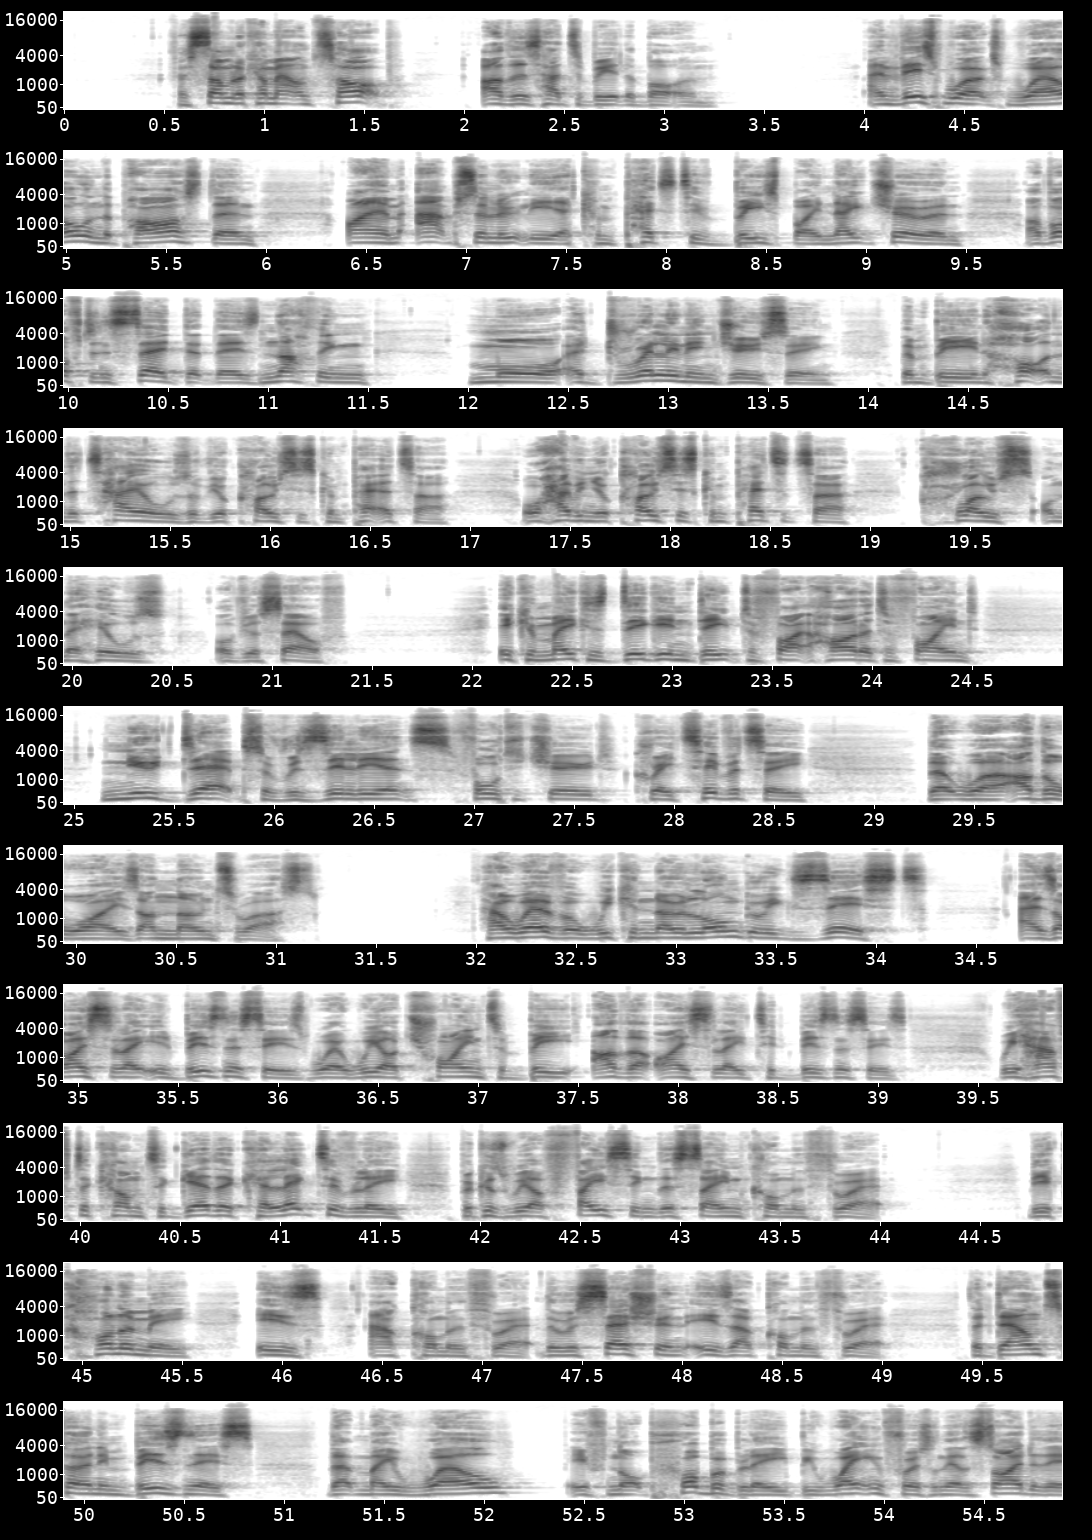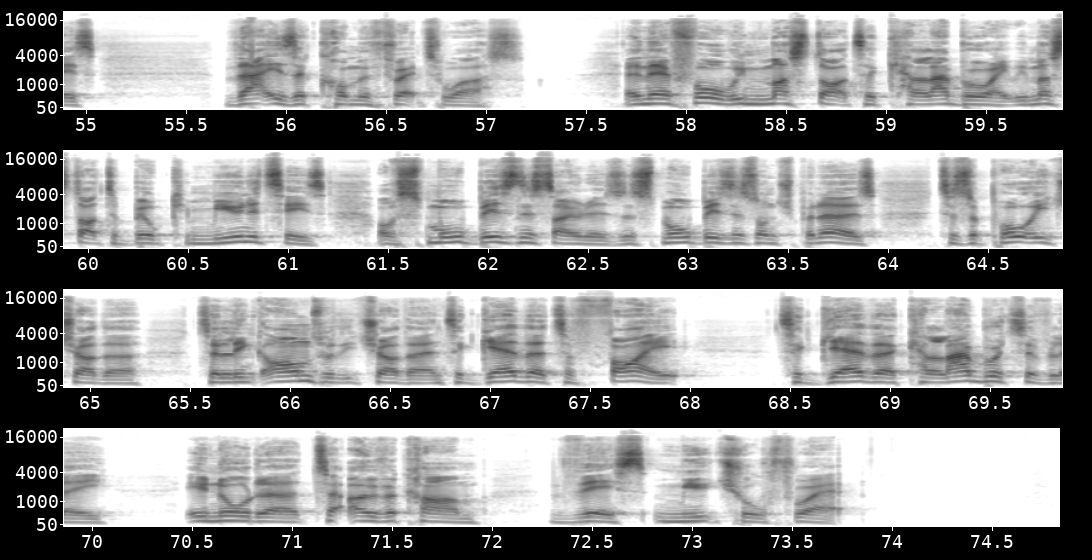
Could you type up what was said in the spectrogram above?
For someone to come out on top, others had to be at the bottom. And this works well in the past, and I am absolutely a competitive beast by nature, and I've often said that there's nothing more adrenaline inducing than being hot on the tails of your closest competitor or having your closest competitor close on the heels of yourself. It can make us dig in deep to fight harder to find new depths of resilience, fortitude, creativity that were otherwise unknown to us. However, we can no longer exist as isolated businesses where we are trying to beat other isolated businesses. We have to come together collectively because we are facing the same common threat. The economy is our common threat. The recession is our common threat. The downturn in business that may well, if not probably, be waiting for us on the other side of this, that is a common threat to us. And therefore, we must start to collaborate. We must start to build communities of small business owners and small business entrepreneurs to support each other, to link arms with each other, and together to fight together collaboratively in order to overcome this mutual threat.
